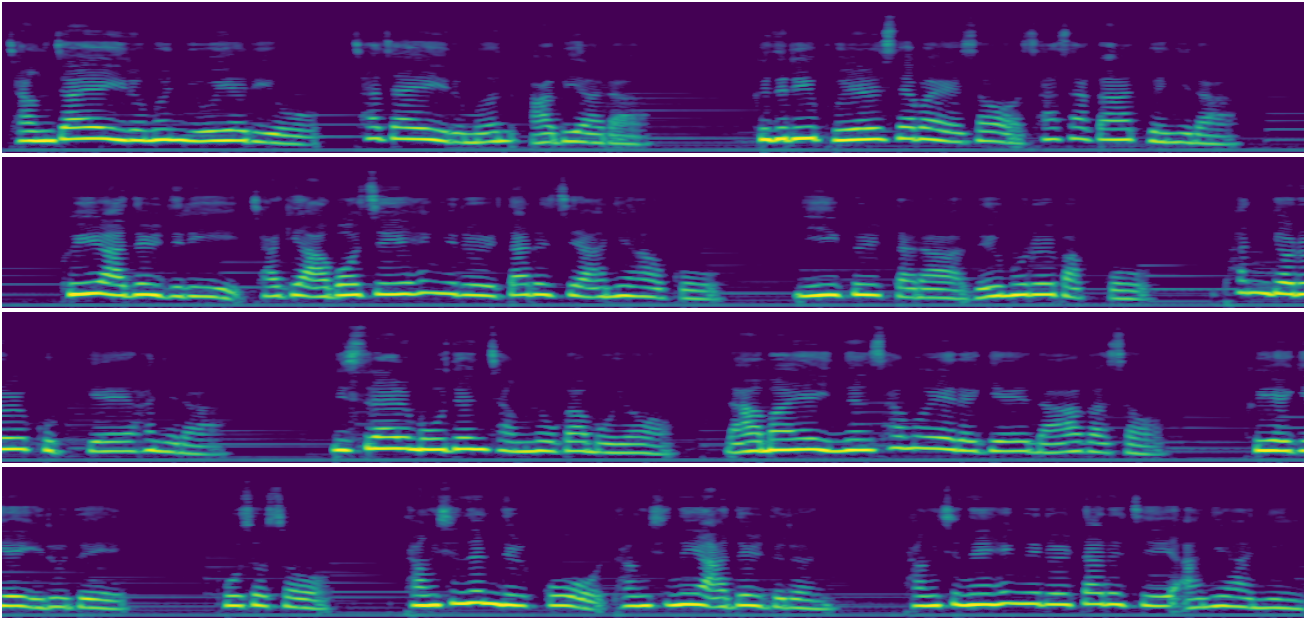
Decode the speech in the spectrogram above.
장자의 이름은 요엘이요 차자의 이름은 아비아라 그들이 부엘세바에서 사사가 되니라. 그의 아들들이 자기 아버지의 행위를 따르지 아니하고 이익을 따라 뇌물을 받고 판결을 굽게 하니라. 이스라엘 모든 장로가 모여 라마에 있는 사무엘에게 나아가서 그에게 이르되 보소서 당신은 늙고 당신의 아들들은 당신의 행위를 따르지 아니하니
